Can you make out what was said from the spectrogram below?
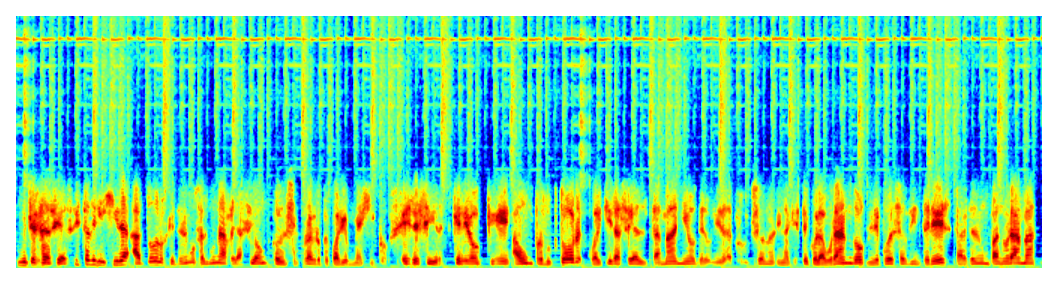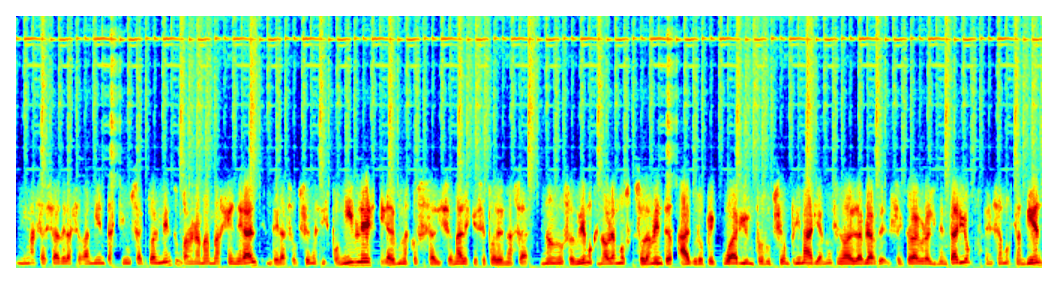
Muchas gracias. Está dirigida a todos los que tenemos alguna relación con el sector agropecuario en México. Es decir, creo que a un productor, cualquiera sea el tamaño de la unidad de producción en la que esté colaborando, le puede ser de interés para tener un panorama más allá de las herramientas que usa actualmente, un panorama más general de las opciones disponibles y de algunas cosas adicionales que se pueden hacer. No nos olvidemos que no hablamos solamente agropecuario en producción primaria, ¿no? sino al hablar del sector agroalimentario, pensamos también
